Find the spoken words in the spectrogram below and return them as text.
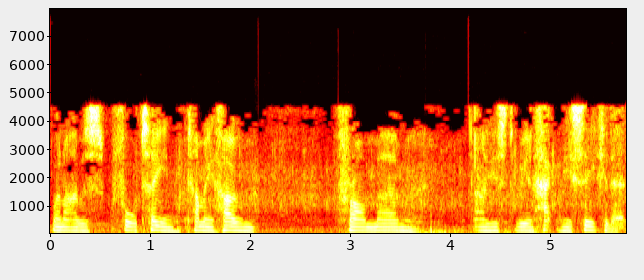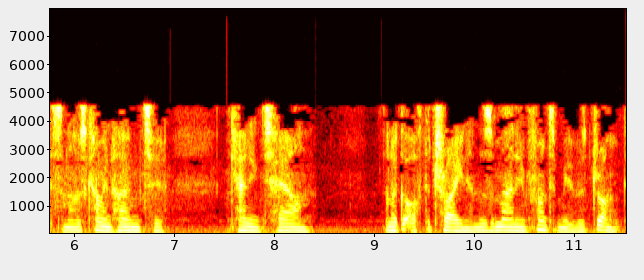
when I was 14, coming home from. Um, I used to be in Hackney Sea Cadets, and I was coming home to Canning Town, and I got off the train, and there was a man in front of me who was drunk,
